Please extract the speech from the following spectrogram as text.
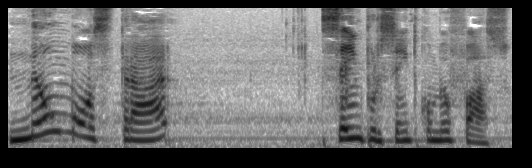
não mostrar 100% como eu faço,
